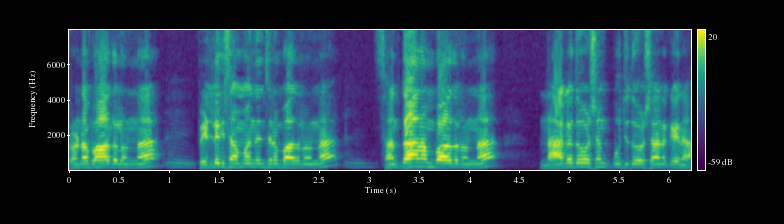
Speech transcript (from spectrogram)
రుణ బాధలున్నా పెళ్ళికి సంబంధించిన బాధలున్నా సంతానం బాధలున్నా నాగదోషం కుజదోషానికైనా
